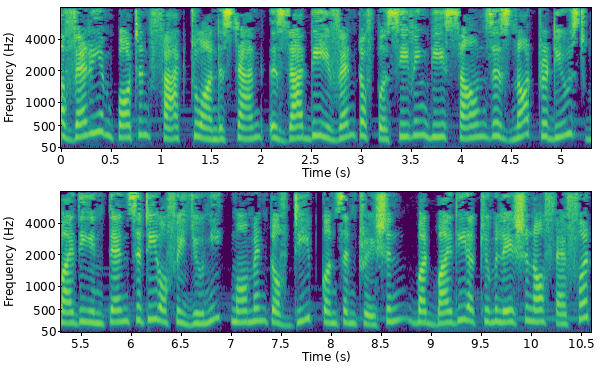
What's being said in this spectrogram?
A very important fact to understand is that the event of perceiving these sounds is not produced by the intensity of a unique moment of deep concentration but by the accumulation of effort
